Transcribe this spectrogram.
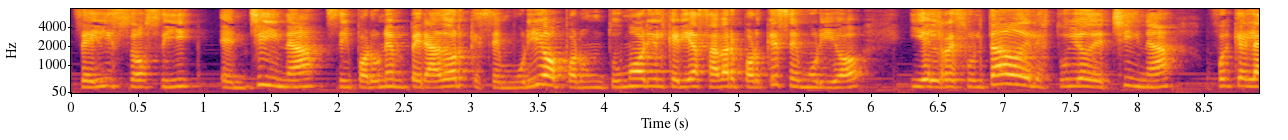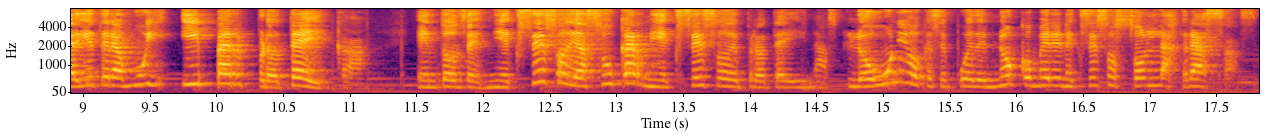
se hizo sí, en China sí, por un emperador que se murió por un tumor y él quería saber por qué se murió. Y el resultado del estudio de China fue que la dieta era muy hiperproteica. Entonces, ni exceso de azúcar ni exceso de proteínas. Lo único que se puede no comer en exceso son las grasas.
